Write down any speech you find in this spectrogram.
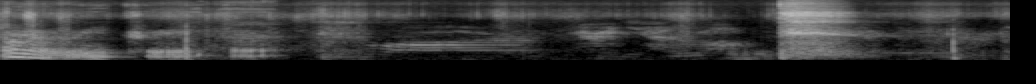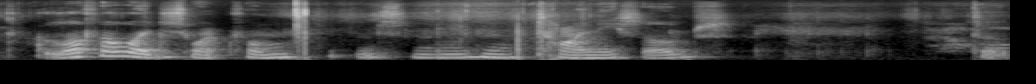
I'm to recreate that. Love how I just went from tiny subs to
